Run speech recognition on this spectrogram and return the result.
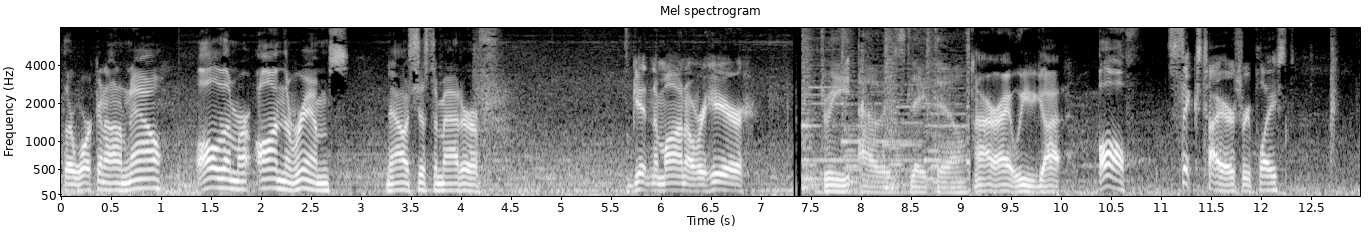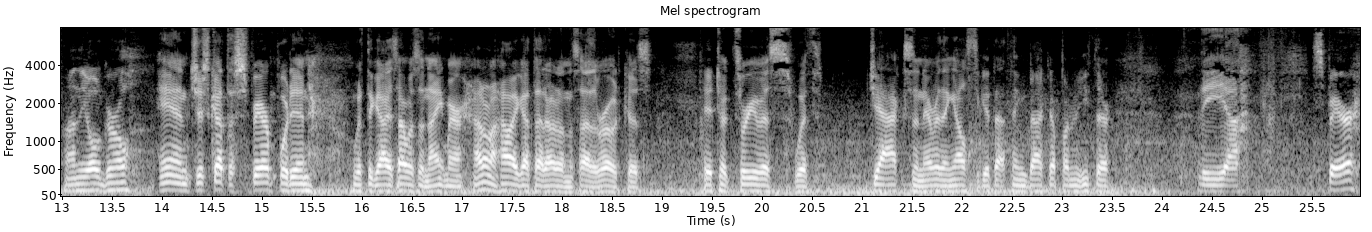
They're working on them now. All of them are on the rims. Now it's just a matter of getting them on over here. Three hours later. All right, we got all six tires replaced on the old girl and just got the spare put in with the guys. That was a nightmare. I don't know how I got that out on the side of the road because it took three of us with jacks and everything else to get that thing back up underneath there. The uh, spare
